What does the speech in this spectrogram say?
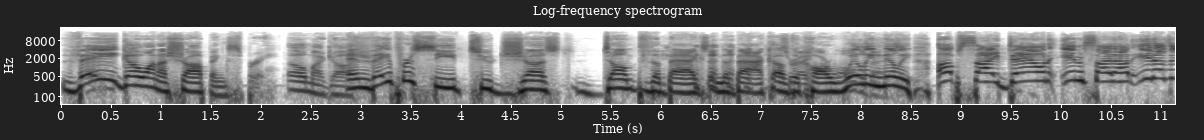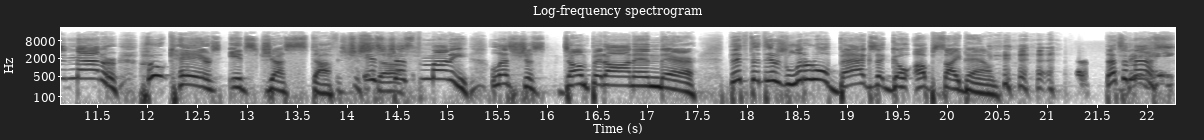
they go on a shopping spree. Oh my gosh. and they proceed to just dump the bags in the back of the right. car willy nilly, upside down, inside out. It doesn't matter. Who cares? It's just stuff. It's just stuff. just money. Let's just dump it on in there. That, that- there's literal bags that go upside down. That's a They mess. hate,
